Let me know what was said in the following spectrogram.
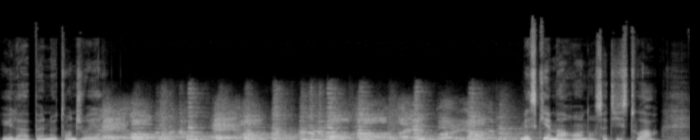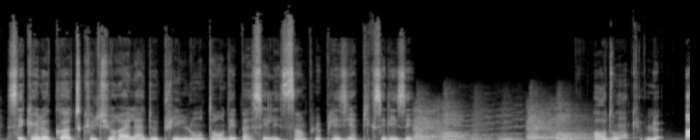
Il a à peine le temps de jouir. Mais ce qui est marrant dans cette histoire, c'est que le code culturel a depuis longtemps dépassé les simples plaisirs pixelisés. Or donc, le oh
